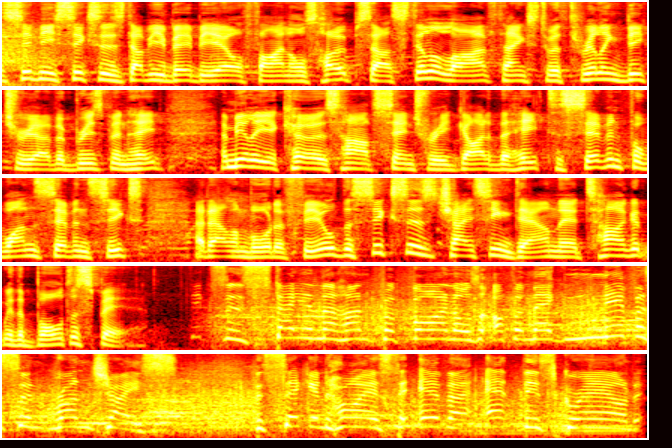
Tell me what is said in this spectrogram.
The Sydney Sixers WBBL finals hopes are still alive thanks to a thrilling victory over Brisbane Heat. Amelia Kerr's half century guided the Heat to 7 for 176 at Allan Border Field. The Sixers chasing down their target with a ball to spare. Sixers stay in the hunt for finals off a magnificent run chase, the second highest ever at this ground.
